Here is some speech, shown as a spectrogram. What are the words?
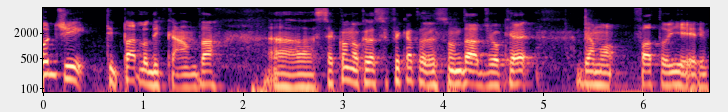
Oggi ti parlo di Canva, uh, secondo classificato del sondaggio che abbiamo fatto ieri.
